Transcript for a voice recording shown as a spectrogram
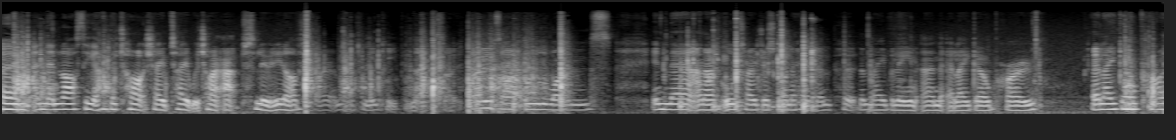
Um, and then lastly I have the Tarte Shape Tape which I absolutely love so I'm definitely keeping that. So those are all the ones in there and I've also just gone ahead and put the Maybelline and LA Girl Pro LA Girl Pro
